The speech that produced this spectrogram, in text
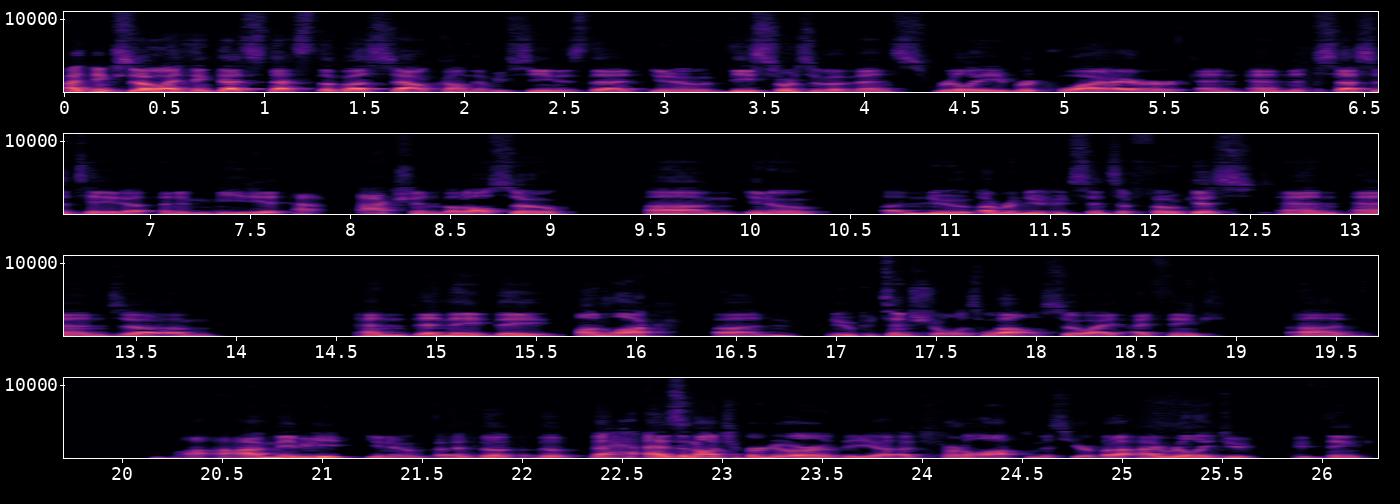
I think so. I think that's that's the best outcome that we've seen is that you know these sorts of events really require and and necessitate a, an immediate action, but also um, you know a new a renewed sense of focus and and um, and then they they unlock uh, new potential as well. So I, I think uh, I'm maybe you know uh, the the as an entrepreneur the uh, eternal optimist here, but I, I really do think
